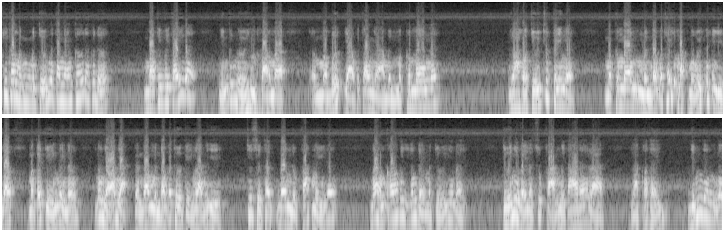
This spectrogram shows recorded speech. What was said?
Khi không mình mình chửi người ta ngang cớ đâu có được. Mà TV thấy đó những cái người mà mà mà bước vào cái căn nhà mình mà comment đó là họ chửi trước tiên à. Mà comment mình đâu có thấy mặt mũi cái gì đâu. Mà cái chuyện thì nó nó nhỏ nhặt thành ra mình đâu có thưa kiện làm cái gì. Chứ sự thật bên luật pháp Mỹ đó nó không có cái vấn đề mà chửi như vậy. Chửi như vậy là xúc phạm người ta đó là là có thể dính cái,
